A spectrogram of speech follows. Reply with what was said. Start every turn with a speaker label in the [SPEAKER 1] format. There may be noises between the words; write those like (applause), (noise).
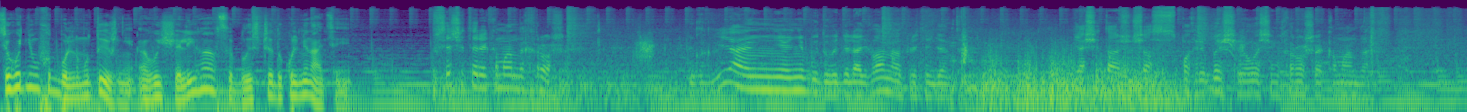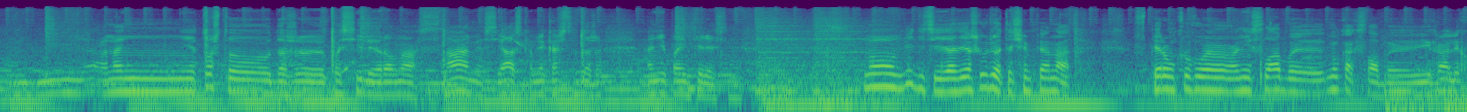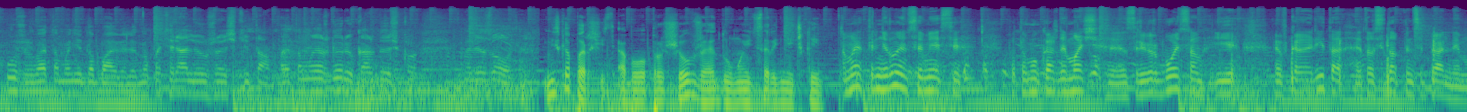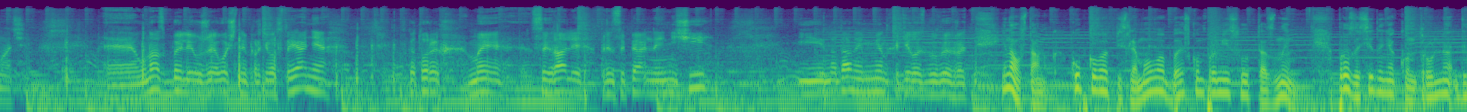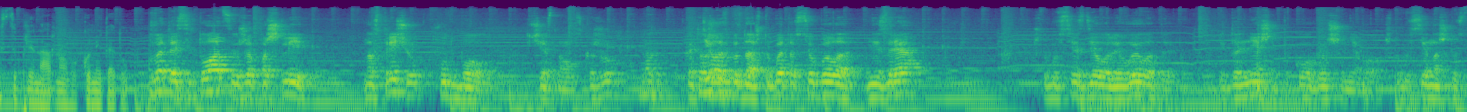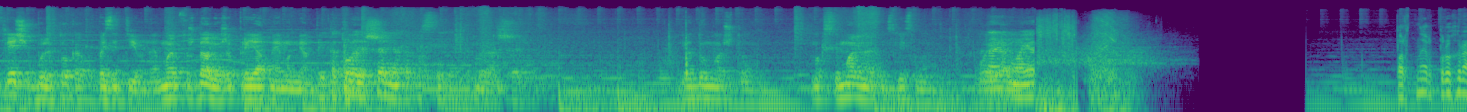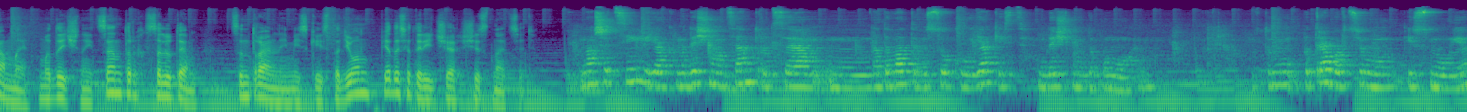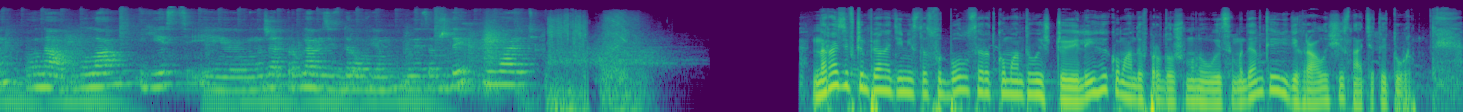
[SPEAKER 1] Сьогодні у футбольному тижні вища ліга все ближче до кульмінації.
[SPEAKER 2] Все четыре команды хорошие. Я не, не буду выделять главного претендента. Я считаю, что сейчас Погребище очень хорошая команда. Она не то, что даже по силе равна с нами, с Яской. Мне кажется, даже они поинтереснее. Ну, видите, я, я же говорю, это чемпионат. В первом кругу они слабые, ну как слабые, играли хуже, в этом они добавили, но потеряли уже очки там. Поэтому я же говорю, каждое очко на вес золота.
[SPEAKER 1] Міська першість або про що вже думають середнячки.
[SPEAKER 3] Мы тренируемся вместе, потому каждый матч э, с Ривербойсом и ФК Рита – это всегда принципиальный матч. Э, У нас были уже очные противостояния, в которых мы сыграли принципиальные ничьи. И на данный момент хотелось бы выиграть
[SPEAKER 1] І наостанок Кубкова післямова без компромісу та з ним про засідання контрольно-дисциплінарного комітету.
[SPEAKER 4] В этой ситуации уже пошли навстречу футболу, честно вам скажу. Хотелось бы, да, чтобы это все было не зря, чтобы все сделали выводы, и в дальнейшем такого больше не было. Чтобы все наши встречи были только позитивные. Мы обсуждали уже приятные моменты.
[SPEAKER 5] И какое решение это последнее? Какое
[SPEAKER 4] Да.
[SPEAKER 5] решение?
[SPEAKER 4] Я думаю, что максимально отнеслись мы.
[SPEAKER 6] Партнер програми Медичний центр Салютем. Центральний міський стадіон 50-річчя 16.
[SPEAKER 7] Наша ціль як медичного центру це надавати високу якість медичної допомоги. Тому потреба в цьому існує, вона була, є, і, на жаль, проблеми зі здоров'ям не завжди бувають.
[SPEAKER 1] Наразі в чемпіонаті міста з футболу серед команд вищої ліги команди впродовж минулої семиденки відіграли 16-й тур.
